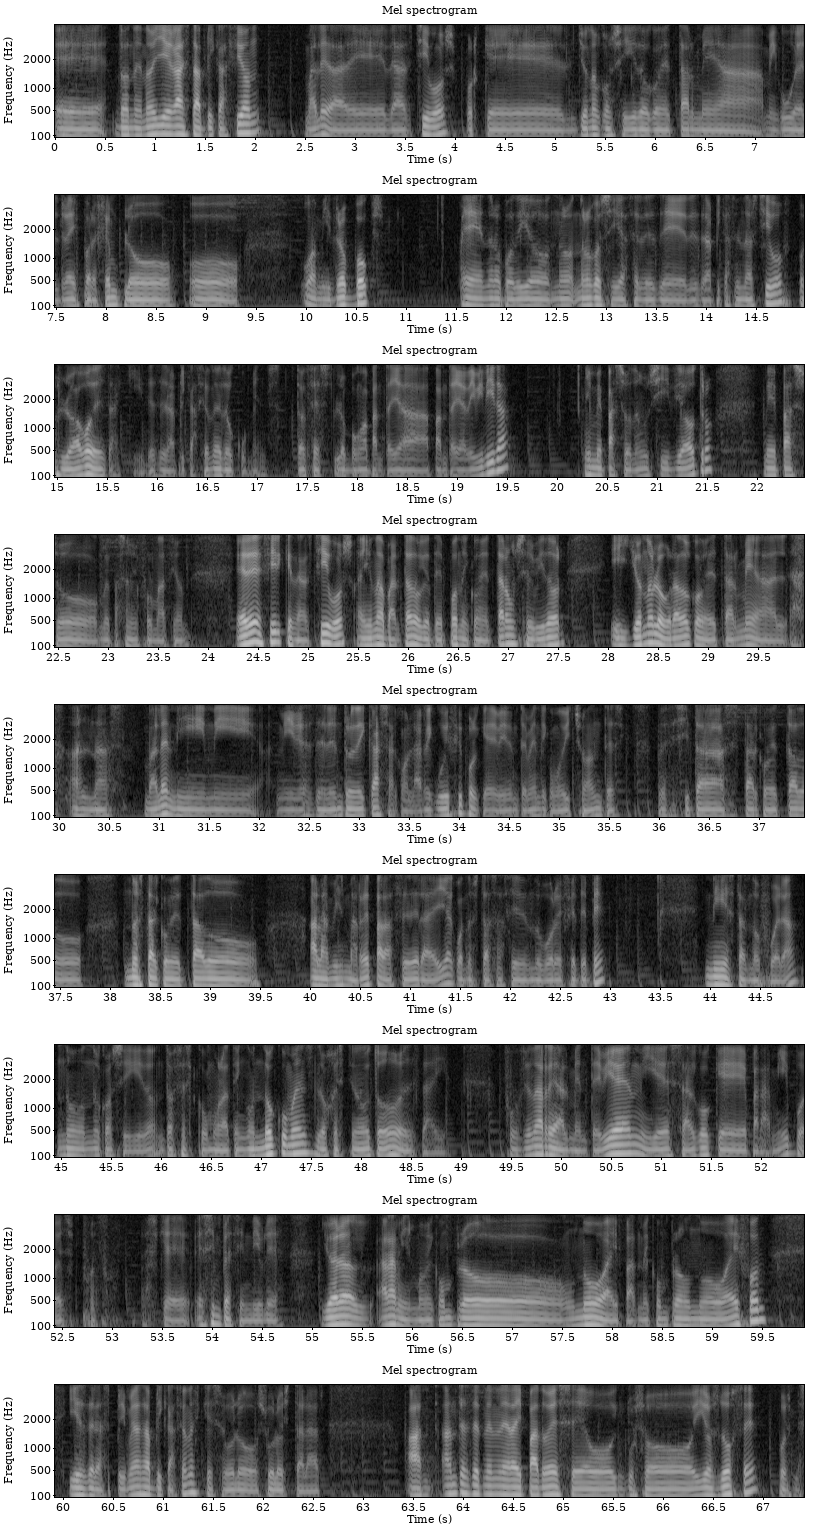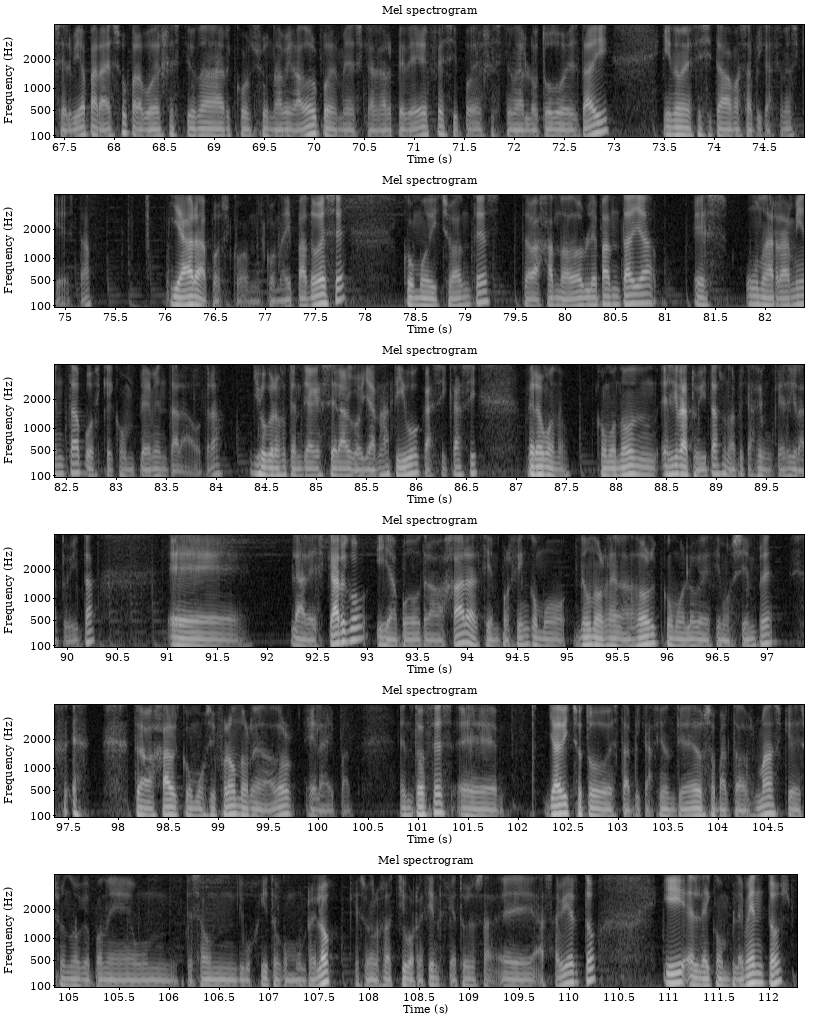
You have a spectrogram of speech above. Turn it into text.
Eh, donde no llega esta aplicación, ¿vale? La de, archivos, porque yo no he conseguido conectarme a mi Google Drive, por ejemplo, o, a mi Dropbox. Eh, no lo he podido, no, conseguido hacer desde, desde, la aplicación de archivos, pues lo hago desde aquí, desde la aplicación de Documents. Entonces lo pongo a pantalla, pantalla dividida y me paso de un sitio a otro, me paso, me paso la información. He de decir que en archivos hay un apartado que te pone conectar a un servidor y yo no he logrado conectarme al, NAS, ¿vale? Ni, ni, ni, desde dentro de casa con la red wifi, porque evidentemente, como he dicho antes, necesitas estar conectado, no estar conectado a la misma red para acceder a ella cuando estás accediendo por FTP, ni estando fuera, no, no he conseguido. Entonces, como la tengo en Documents, lo gestiono todo desde ahí. Funciona realmente bien y es algo que para mí, pues, pues es que es imprescindible. Yo ahora, mismo me compro un nuevo iPad, me compro un nuevo iPhone y es de las primeras aplicaciones que suelo, suelo instalar. Antes de tener iPadOS o incluso iOS 12, pues me servía para eso, para poder gestionar con su navegador, poderme descargar PDFs y poder gestionarlo todo desde ahí y no necesitaba más aplicaciones que esta. Y ahora, pues con, con iPadOS, como he dicho antes, trabajando a doble pantalla, es una herramienta pues que complementa la otra. Yo creo que tendría que ser algo ya nativo, casi casi. Pero bueno, como no es gratuita, es una aplicación que es gratuita, eh, la descargo y ya puedo trabajar al 100% como de un ordenador, como es lo que decimos siempre. trabajar como si fuera un ordenador el iPad. Entonces, eh, ya he dicho todo esta aplicación. Tiene dos apartados más, que es uno que pone un, un dibujito como un reloj, que son los archivos recientes que tú has eh, abierto y el de complementos,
